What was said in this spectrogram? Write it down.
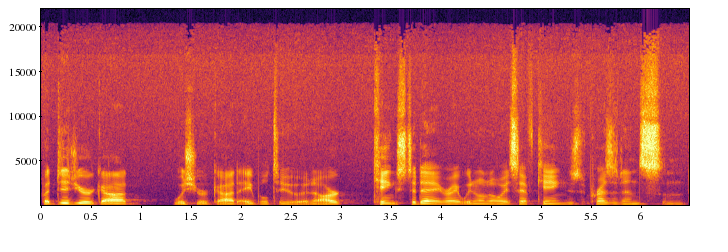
But did your God was your God able to? And our kings today, right? We don't always have kings, presidents, and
